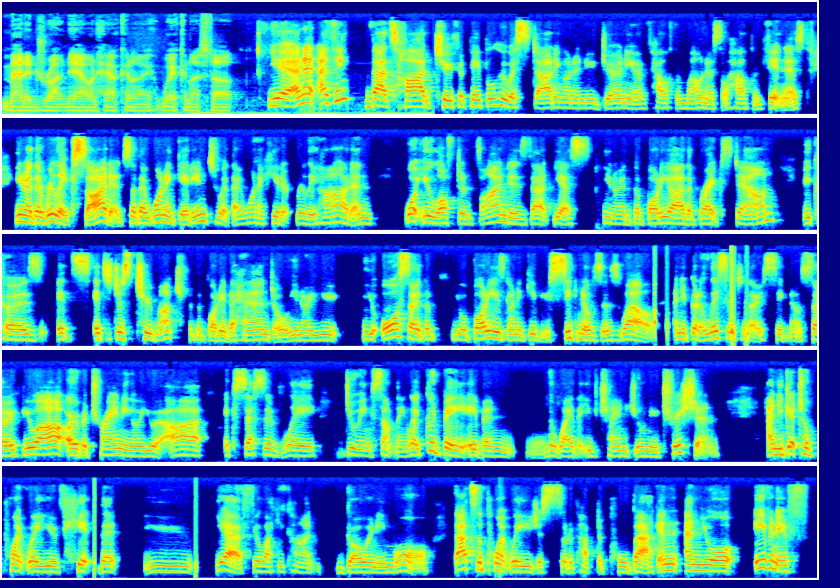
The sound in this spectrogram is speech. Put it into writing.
manage right now and how can i where can i start yeah and i think that's hard too for people who are starting on a new journey of health and wellness or health and fitness. You know they're really excited so they want to get into it they want to hit it really hard. And what you'll often find is that yes you know the body either breaks down because it's it's just too much for the body to handle. You know you you also the your body is going to give you signals as well and you've got to listen to those signals. So if you are overtraining or you are excessively doing something like could be even the way that you've changed your nutrition and you get to a point where you've hit that you yeah feel like you can't go anymore that's the point where you just sort of have to pull back and and you're even if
